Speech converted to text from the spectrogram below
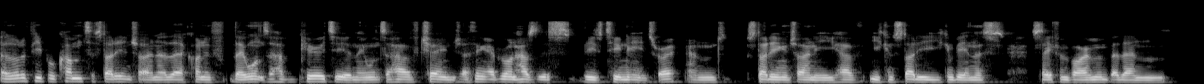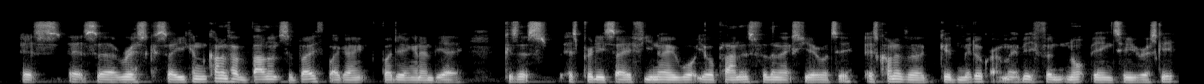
a lot of people come to study in China. They're kind of they want to have security and they want to have change. I think everyone has this these two needs, right? And studying in China, you have you can study, you can be in this safe environment, but then it's it's a risk. So you can kind of have a balance of both by going by doing an MBA because it's it's pretty safe. You know what your plan is for the next year or two. It's kind of a good middle ground maybe for not being too risky.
